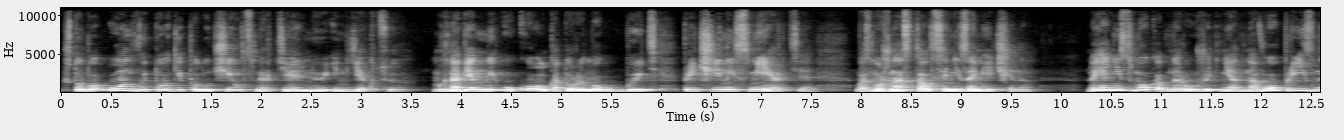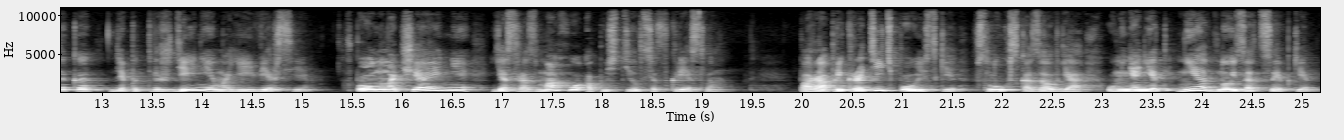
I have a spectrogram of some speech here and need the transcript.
чтобы он в итоге получил смертельную инъекцию. Мгновенный укол, который мог быть причиной смерти, возможно, остался незамеченным но я не смог обнаружить ни одного признака для подтверждения моей версии. В полном отчаянии я с размаху опустился в кресло. «Пора прекратить поиски», – вслух сказал я. «У меня нет ни одной зацепки.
